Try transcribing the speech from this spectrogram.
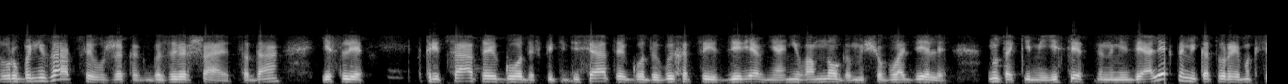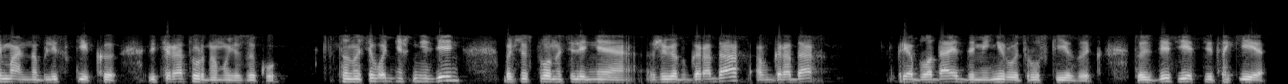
урбанизации уже как бы завершается, да, если в 30-е годы, в 50-е годы выходцы из деревни, они во многом еще владели, ну, такими естественными диалектами, которые максимально близки к литературному языку, то на сегодняшний день большинство населения живет в городах, а в городах преобладает, доминирует русский язык. То есть здесь есть и такие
